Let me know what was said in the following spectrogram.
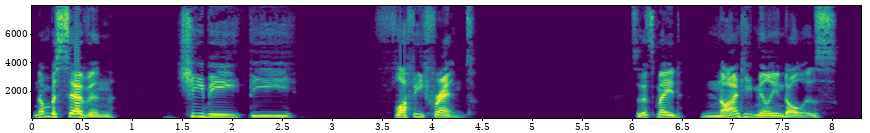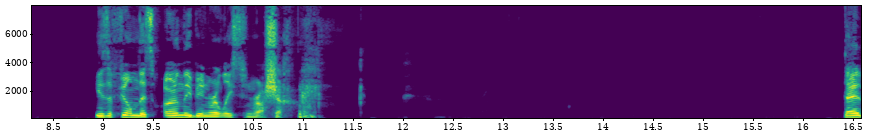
Number seven, Chibi the Fluffy Friend. So that's made $90 million. Is a film that's only been released in Russia. There,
